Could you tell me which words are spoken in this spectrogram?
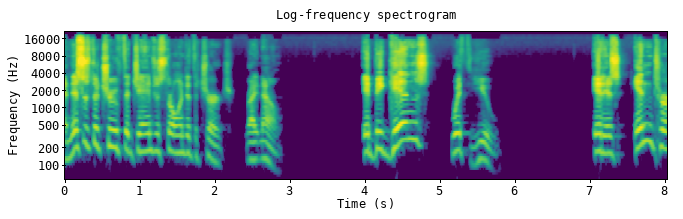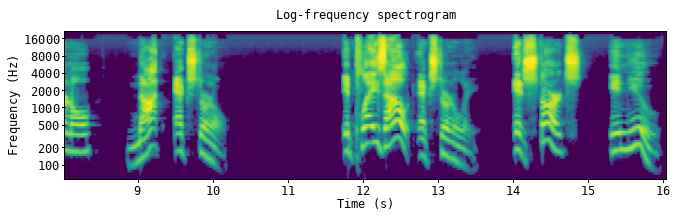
And this is the truth that James is throwing to the church right now. It begins with you. It is internal, not external. It plays out externally, it starts in you.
